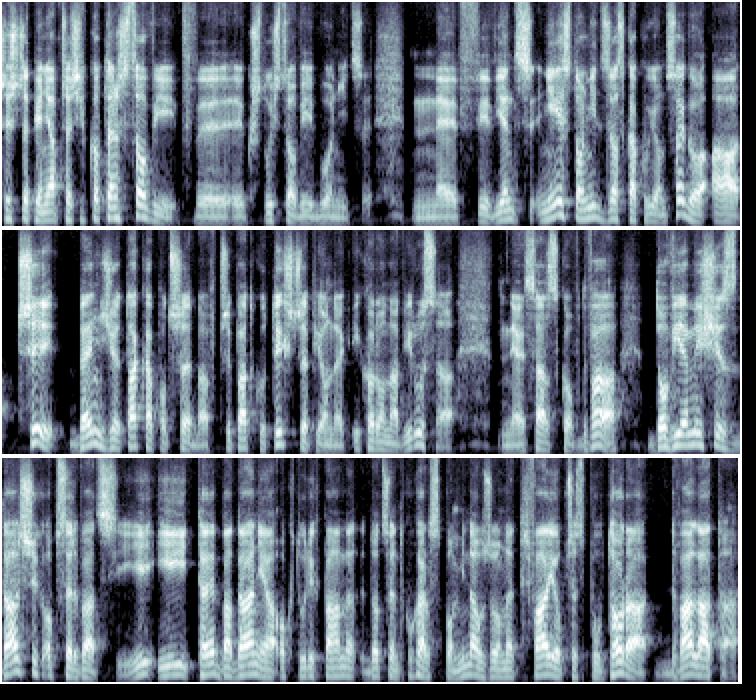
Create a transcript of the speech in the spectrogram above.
Czy szczepienia przeciwko tężcowi, w y, krztuścowi i błonicy. Mm, więc nie jest to nic zaskakującego, a czy będzie taka potrzeba w przypadku tych szczepionek i koronawirusa mm, SARS-CoV-2, dowiemy się z dalszych obserwacji i te badania, o których pan docent Kuchar wspominał, że one trwają przez półtora, dwa lata,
